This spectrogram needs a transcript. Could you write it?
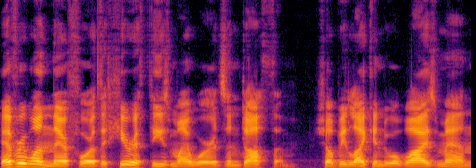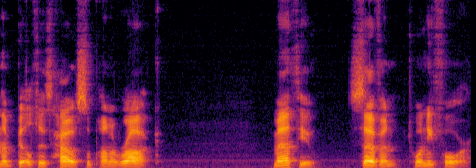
Every one, therefore, that heareth these my words and doth them shall be likened to a wise man that built his house upon a rock. Matthew 7:24.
